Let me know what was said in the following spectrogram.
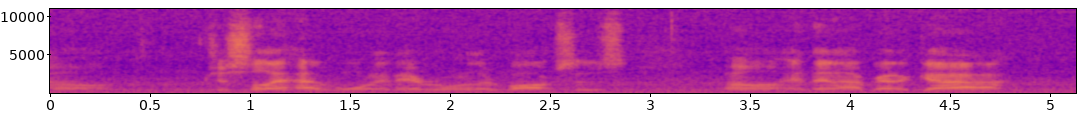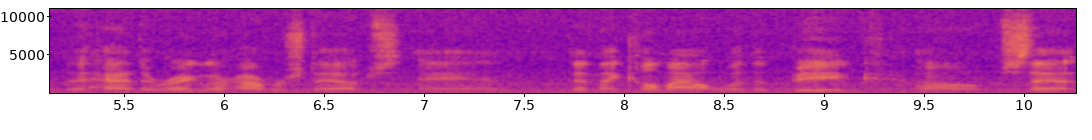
um, just so they have one in every one of their boxes. Uh, and then I've got a guy that had the regular hybrid steps, and then they come out with a big um, set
